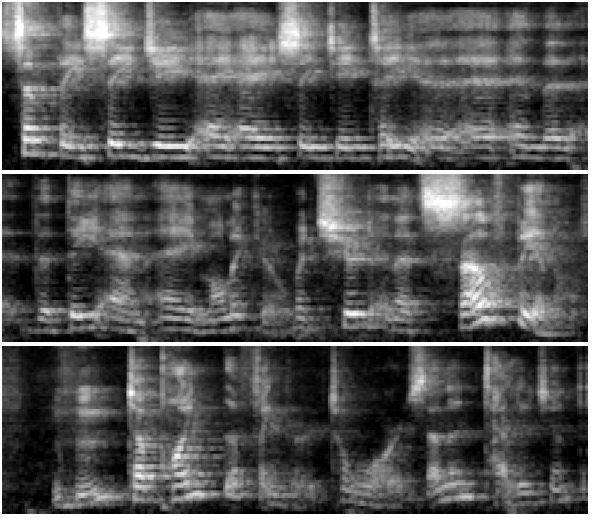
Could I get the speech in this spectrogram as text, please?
simply CGAA, CGT uh, in the, the DNA molecule, which should in itself be enough mm-hmm. to point the finger towards an intelligent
